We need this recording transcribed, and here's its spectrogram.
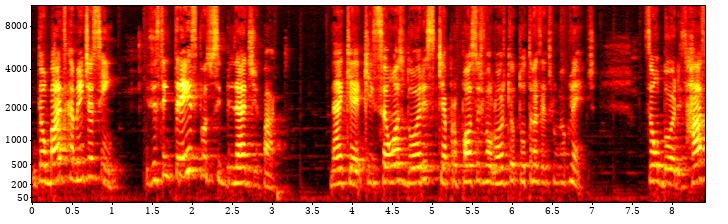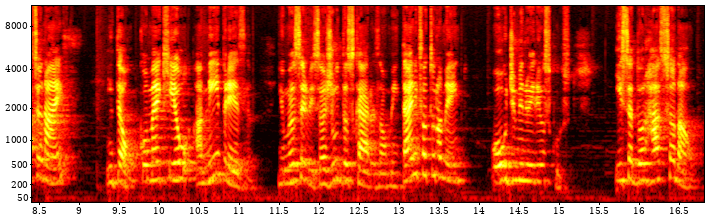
Então, basicamente, assim, existem três possibilidades de impacto, né? Que, é, que são as dores, que é a proposta de valor que eu estou trazendo para o meu cliente. São dores racionais. Então, como é que eu, a minha empresa e o meu serviço ajuda os caras a aumentarem o faturamento ou diminuírem os custos? Isso é dor racional.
